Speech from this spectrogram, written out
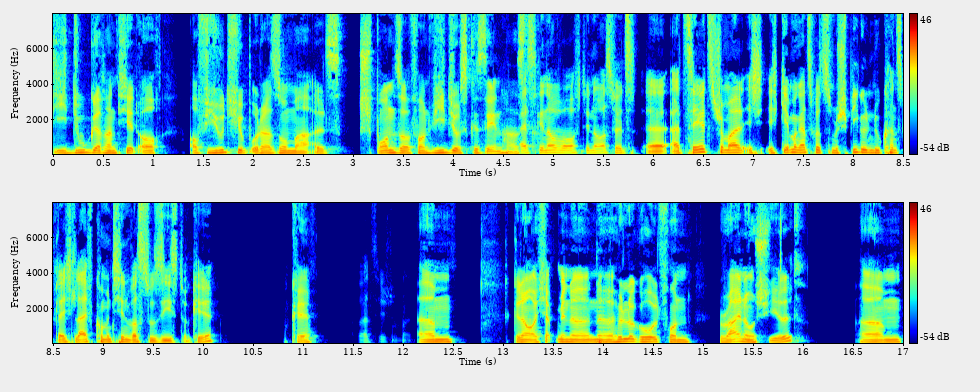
die du garantiert auch auf YouTube oder so mal als Sponsor von Videos gesehen hast. Ich weiß genau, worauf du hinaus willst. Äh, erzähl's schon mal. Ich, ich gehe mal ganz kurz zum Spiegel und du kannst gleich live kommentieren, was du siehst, okay? Okay. Ähm, genau, ich habe mir eine, eine Hülle geholt von Rhino Shield. Ähm,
